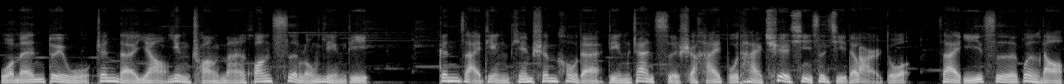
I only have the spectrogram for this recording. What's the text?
我们队伍真的要硬闯蛮荒刺龙领地？跟在顶天身后的顶战此时还不太确信自己的耳朵，再一次问道：“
